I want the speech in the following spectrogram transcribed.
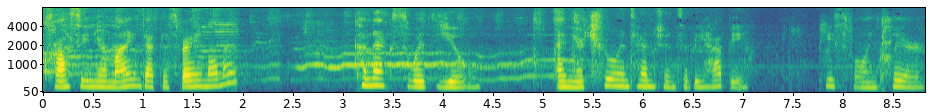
crossing your mind at this very moment connects with you and your true intention to be happy, peaceful, and clear.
